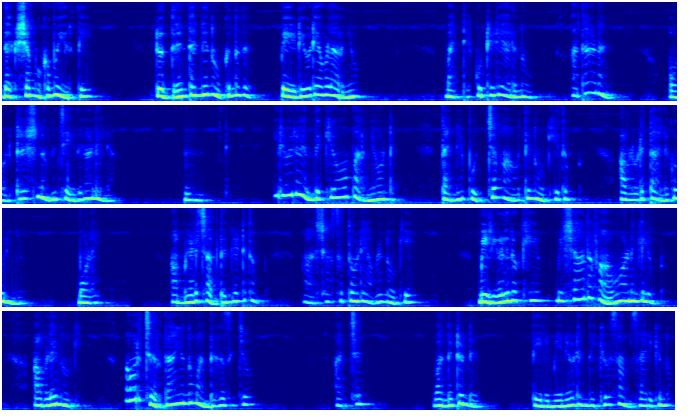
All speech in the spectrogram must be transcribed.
ദക്ഷ മുഖമുയർത്തി രുദ്രൻ തന്നെ നോക്കുന്നത് പേടിയോടെ അവൾ അറിഞ്ഞു. മറ്റേ കുട്ടിയുടെ ആയിരുന്നു അതാണ്. ഓൾട്രേഷൻ ഒന്നും ചെയ്തു കാണില്ല. ഇരുവരും എന്തൊക്കെയോ പറഞ്ഞുകൊണ്ട് തന്നെ പുച്ഛഭാവത്തിൽ നോക്കിയതും അവളുടെ തല കുനിഞ്ഞു. മോളെ അമ്മയുടെ ശബ്ദം കേട്ടതും ആശ്വാസത്തോടെ അവൾ നോക്കി. മിഴികളിലൊക്കെയും വിഷാദ ഭാവമാണെങ്കിലും അവളെ നോക്കി. അവർ ചെറുതായി ഒന്ന് മന്ദഹസിച്ചു. അച്ഛൻ വന്നിട്ടുണ്ട്. തിരുമേനിയോട് എന്തൊക്കെയോ സംസാരിക്കുന്നു.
